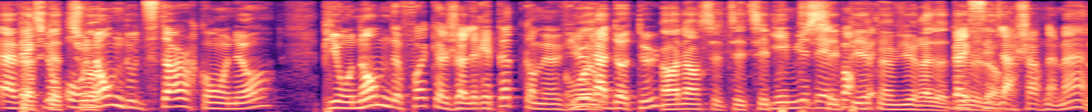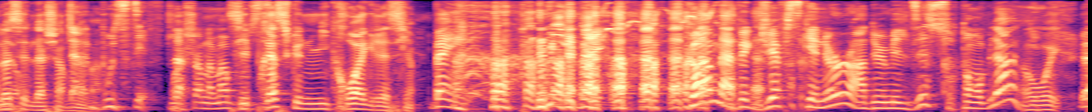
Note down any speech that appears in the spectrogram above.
avec le, au vas- nombre d'auditeurs qu'on a, puis au nombre de fois que je le répète comme un vieux Ouais. radoteux, Ah non, c'est c'est- c'est- c'est bon. pire Ben- qu'un vieux radoteux. ben, c'est là. de l'acharnement. Là, c'est de l'acharnement. Positif, de l'acharnement C'est presque une micro-agression. Ben, oui, ben, comme avec Jeff Skinner en 2010 sur ton blog. Ah oui. Euh,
